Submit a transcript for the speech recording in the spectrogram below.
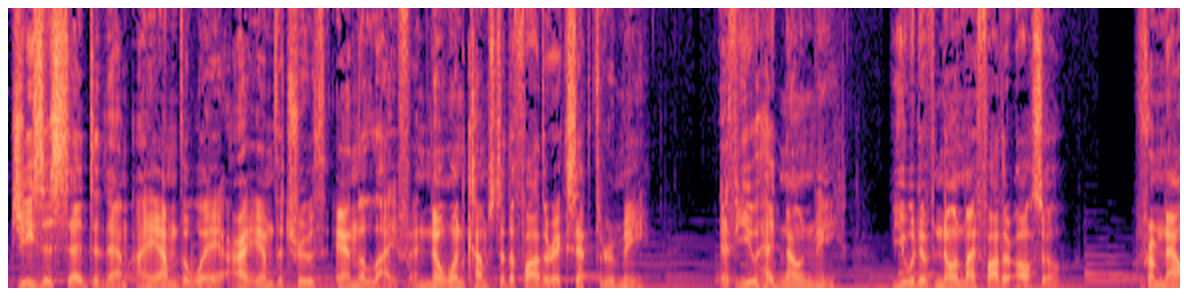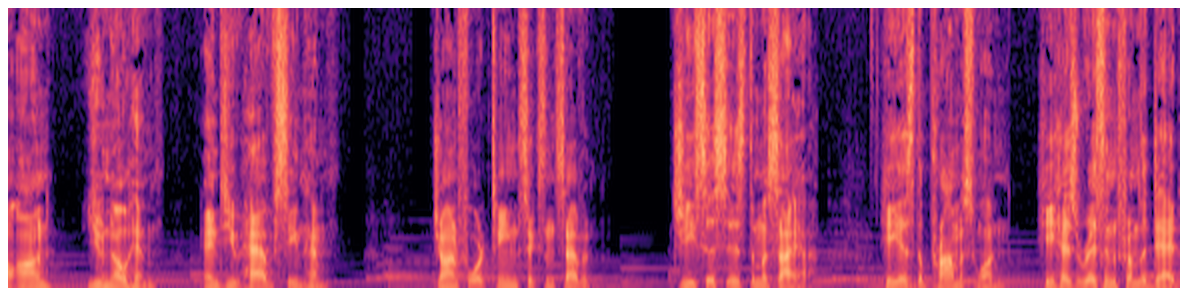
Jesus said to them, I am the way, I am the truth, and the life, and no one comes to the Father except through me. If you had known me, you would have known my Father also. From now on, you know him, and you have seen him. John 14, 6 and 7. Jesus is the Messiah. He is the promised one. He has risen from the dead,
